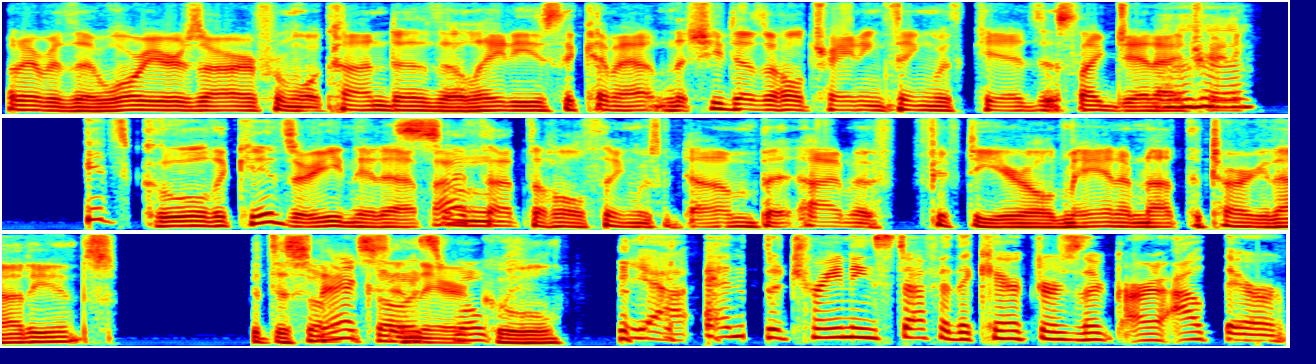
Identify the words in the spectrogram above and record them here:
whatever the warriors are from Wakanda, the ladies that come out, and the, she does a whole training thing with kids. It's like Jedi Mhm. training. It's cool. The kids are eating it up. I thought the whole thing was dumb, but I'm a 50 year old man. I'm not the target audience. But the So- snacks so in there are what- cool. Yeah. And the training stuff of the characters that are out there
